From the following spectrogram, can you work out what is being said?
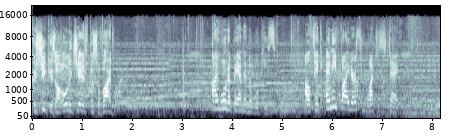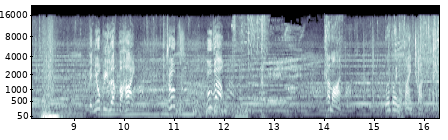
Kashyyyk is our only chance for survival. I won't abandon the Wookiees. I'll take any fighters who want to stay. Then you'll be left behind. Troops, move out! Come on. We're going to find Tarfful.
